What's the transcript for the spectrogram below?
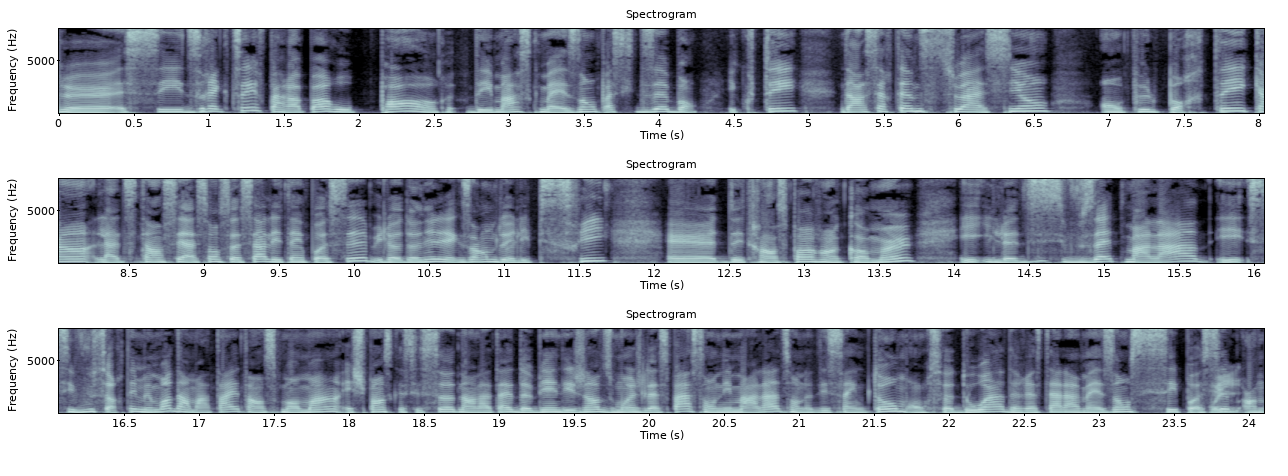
euh, ces directives par rapport au port des masques maison, parce qu'il disait, bon, écoutez, dans certaines situations, on peut le porter quand la distanciation sociale est impossible. Il a donné l'exemple de l'épicerie, euh, des transports en commun, et il a dit si vous êtes malade et si vous sortez, mais moi dans ma tête en ce moment, et je pense que c'est ça dans la tête de bien des gens, du moins je l'espère, si on est malade, si on a des symptômes, on se doit de rester à la maison si c'est possible. Oui. En-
